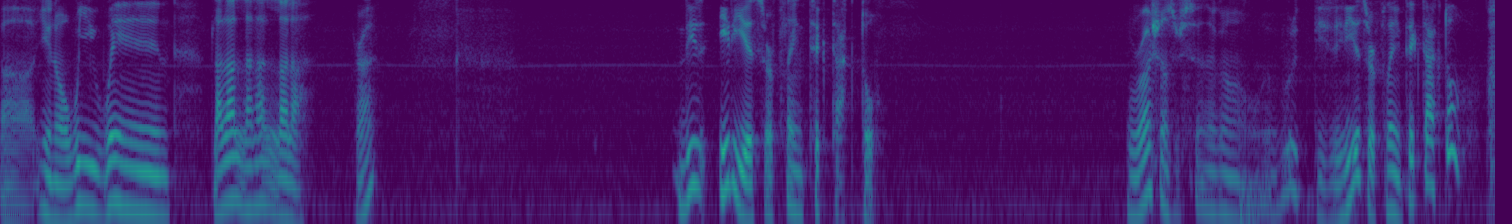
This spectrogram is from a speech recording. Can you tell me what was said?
Uh, you know, we win. La la la la la la, right? These idiots are playing tic tac toe. Russians are sitting there going, These idiots are playing tic tac toe.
